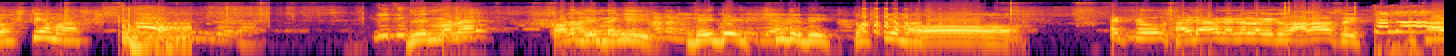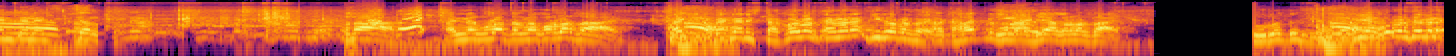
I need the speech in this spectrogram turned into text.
দশটি আমার দিন মানে? কারও দিন নাকি? দেই দেই শুদে দেই দশটি আমার ও। একটু সাইডে আমি নাইনের লাগে কিছু আলাপ আছে। আচ্ছা আইন তেলে চল। কোথা আইনার বলা দঙ্গা করবার চাই। বেকারিস্তা করবার চাই মানে? কি করবার চাই? খারাপ কিছু না বিয়া করবার চাই। বিয়া করবার চাই মানে?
